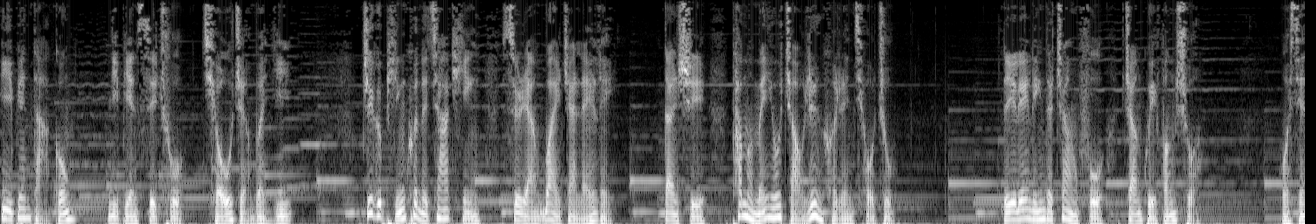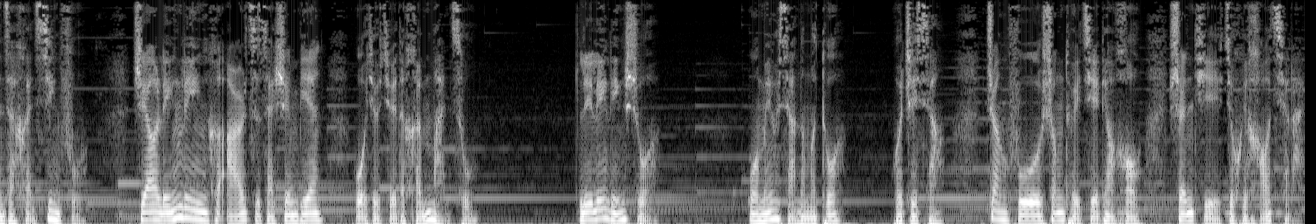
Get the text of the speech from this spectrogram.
一边打工。一边四处求诊问医，这个贫困的家庭虽然外债累累，但是他们没有找任何人求助。李玲玲的丈夫张桂芳说：“我现在很幸福，只要玲玲和儿子在身边，我就觉得很满足。”李玲玲说：“我没有想那么多，我只想丈夫双腿截掉后身体就会好起来，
